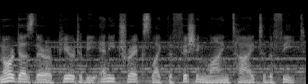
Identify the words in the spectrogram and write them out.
nor does there appear to be any tricks like the fishing line tied to the feet.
